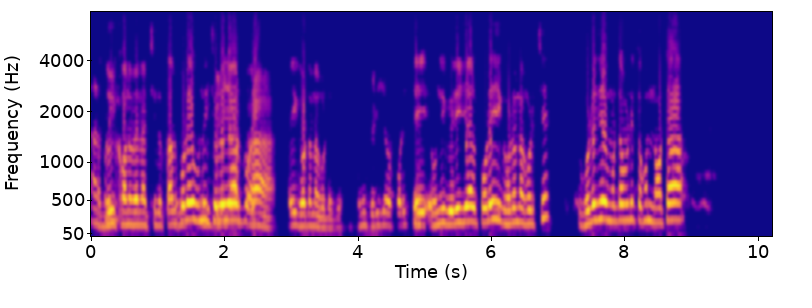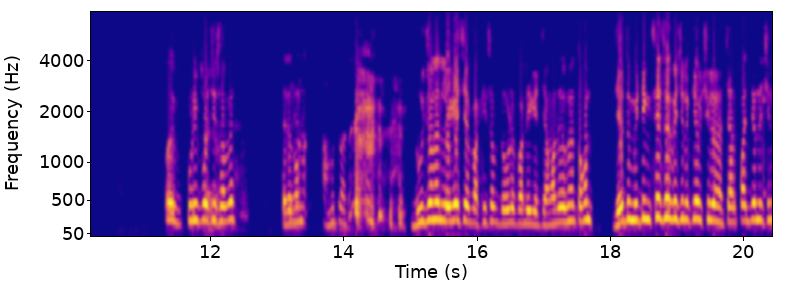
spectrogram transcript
আর দুই কনভেনার ছিল। তারপরে উনি চলে যাওয়ার পর হ্যাঁ এই ঘটনা ঘটেছে। উনি বেরিয়ে যাওয়ার পরে এই উনি বেরিয়ে যাওয়ার পরেই ঘটনা ঘটছে। ঘটেছে মোটামুটি তখন নটা ওই কুড়ি পঁচিশ হবে এরকম। আহত আছে দুজনের লেগেছে বাকি সব দৌড়ে পালিয়ে গেছে। আমাদের ওখানে তখন যেহেতু মিটিং শেষ হয়ে গেছিল কেউ ছিল না চার পাঁচ জনে ছিল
